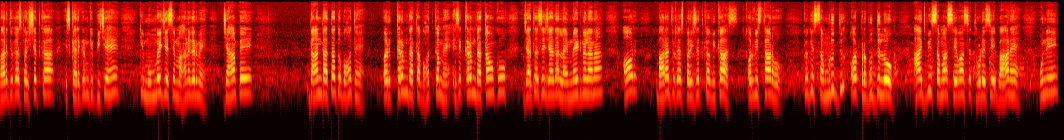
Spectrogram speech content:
भारत विकास परिषद का इस कार्यक्रम के पीछे है कि मुंबई जैसे महानगर में, जहाँ पे दानदाता तो बहुत हैं, पर कर्मदाता बहुत कम है। ऐसे कर्मदाताओं को ज़्यादा से ज़्यादा लाइमलाइट में लाना और भारत विकास परिषद का विकास और विस्तार हो, क्योंकि समृद्ध और प्रबुद्ध लोग आज भी समाज सेवा से थोड़े से बाहर हैं। उन्हें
